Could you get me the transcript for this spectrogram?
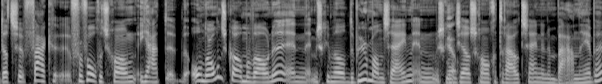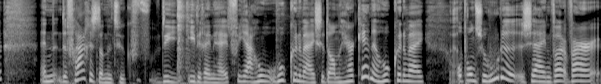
dat ze vaak vervolgens gewoon ja, de- onder ons komen wonen. En misschien wel de buurman zijn. En misschien Ja. zelfs gewoon getrouwd zijn en een baan hebben. En de vraag is dan natuurlijk, die iedereen heeft: van ja, hoe, hoe kunnen wij ze dan herkennen? Hoe kunnen wij op onze hoede zijn? Waar, waar,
